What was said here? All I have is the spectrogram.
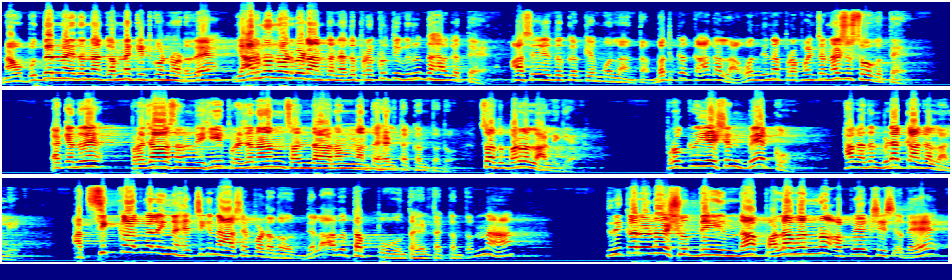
ನಾವು ಬುದ್ಧನ ಇದನ್ನು ಗಮನಕ್ಕೆ ಇಟ್ಕೊಂಡು ನೋಡಿದ್ರೆ, ಯಾರನ್ನೂ ನೋಡಬೇಡ ಅಂತಾನೆ, ಅದು ಪ್ರಕೃತಿ ವಿರುದ್ಧ ಆಗುತ್ತೆ. ಆಸೆಯ ದುಃಖಕ್ಕೆ ಮೂಲ ಅಂತ. ಬದುಕಕ್ಕಾಗಲ್ಲ. ಒಂದಿನ ಪ್ರಪಂಚ ನಶಿಸೋಗುತ್ತೆ ಯಾಕೆಂದರೆ, ಪ್ರಜಾಸಂಧಿಹಿ ಪ್ರಜನನಂ ಸಂಧಾನಂ ಅಂತ ಹೇಳ್ತಕ್ಕಂಥದ್ದು. ಸೊ ಅದು ಬರಲ್ಲ ಅಲ್ಲಿಗೆ. ಪ್ರೊಕ್ರಿಯೇಷನ್ ಬೇಕು. ಹಾಗೆ ಅದನ್ನು ಬಿಡೋಕ್ಕಾಗಲ್ಲ ಅಲ್ಲಿ. ಅದು ಸಿಕ್ಕಾದ್ಮೇಲೆ ಇನ್ನು ಹೆಚ್ಚಿಗಿನ ಆಸೆ ಅದೆಲ್ಲ ಅದು ತಪ್ಪು ಅಂತ ಹೇಳ್ತಕ್ಕಂಥದ್ದನ್ನ ತ್ರಿಕರಣ ಶುದ್ಧಿಯಿಂದ ಫಲವನ್ನು ಅಪೇಕ್ಷಿಸದೆ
